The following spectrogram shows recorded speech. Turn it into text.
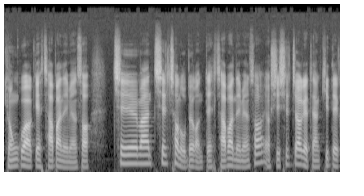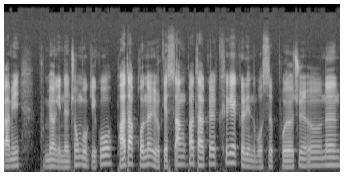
견고하게 잡아내면서 77,500원대 잡아내면서 역시 실적에 대한 기대감이 분명 있는 종목이고 바닥권을 이렇게 쌍바닥을 크게 그리는 모습 보여주는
